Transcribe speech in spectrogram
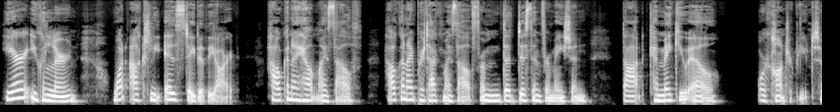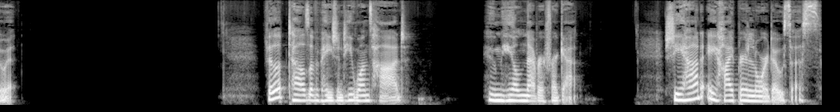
Here you can learn what actually is state of the art. How can I help myself? How can I protect myself from the disinformation that can make you ill or contribute to it? Philip tells of a patient he once had whom he'll never forget. She had a hyperlordosis.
